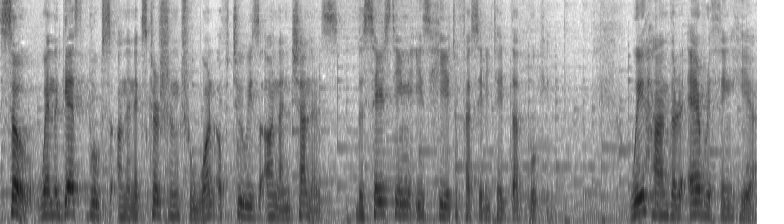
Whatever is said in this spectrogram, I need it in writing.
So, when a guest books on an excursion through one of TUI's online channels, the sales team is here to facilitate that booking. We handle everything here,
